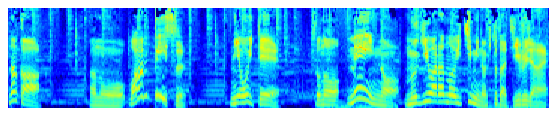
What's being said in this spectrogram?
なんか、あの、ワンピースにおいて、その、メインの麦わらの一味の人たちいるじゃない。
